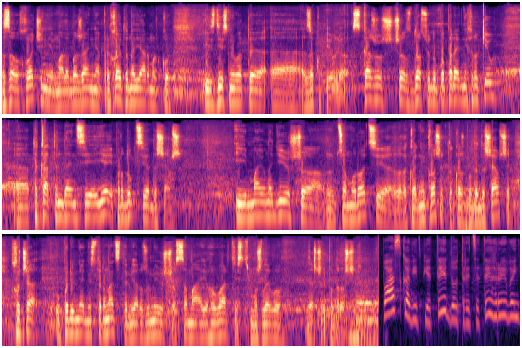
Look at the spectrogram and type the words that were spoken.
заохочені, мали бажання приходити на ярмарку і здійснювати е, закупівлю. Скажу, що з досвіду попередніх років е, така тенденція є, і продукція дешевша. І маю надію, що в цьому році великодній кошик також буде дешевший. Хоча у порівнянні з 13 я розумію, що сама його вартість можливо дещо і подорожчає. Паска від 5 до 30 гривень,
